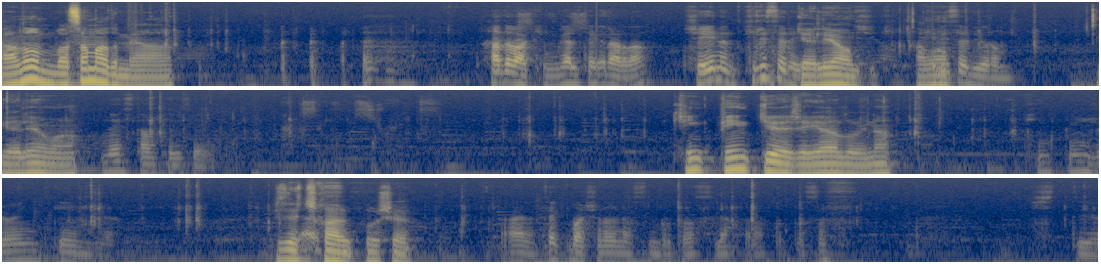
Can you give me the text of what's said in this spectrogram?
Lan oğlum basamadım ya. Hadi bakayım gel tekrardan. Şeyinin kilisedeyim. Geliyorum. Değişik. Tamam. Kilise diyorum. Geliyorum ha. Neyse tam kiliseye. King Pink girecek ya oyuna. Kingpin joined game diyor. Bize Yes. çıkar boşa. Aynen tek başına oynasın burada silah falan toplasın. işte ya.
